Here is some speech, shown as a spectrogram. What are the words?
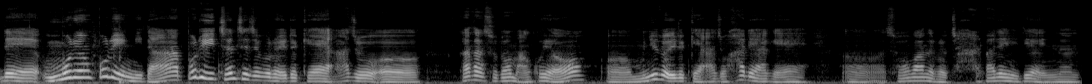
네, 운무령 뿌리입니다. 뿌리 전체적으로 이렇게 아주 어, 가닥수도 많고요. 어, 무늬도 이렇게 아주 화려하게 어, 소반으로 잘 발현이 되어 있는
